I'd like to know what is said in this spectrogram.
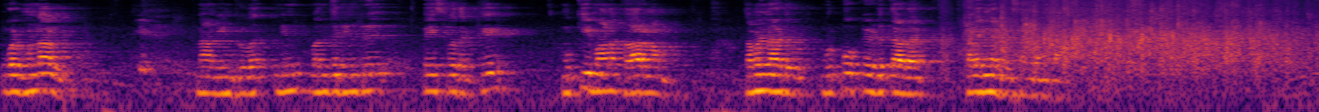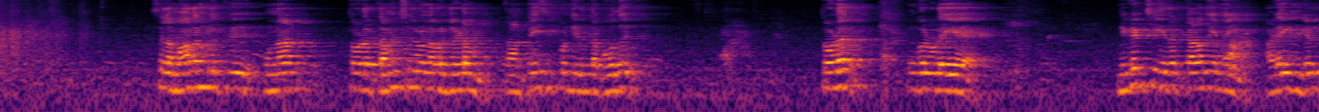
உங்கள் முன்னால் நான் இன்று நின் வந்து நின்று பேசுவதற்கு முக்கியமான காரணம் தமிழ்நாடு முற்போக்கு எழுத்தாளர் கலைஞர்கள் சங்கம் தான் சில மாதங்களுக்கு முன்னால் தோழர் தமிழ்ச்செல்வன் அவர்களிடம் நான் பேசிக் கொண்டிருந்த போது தொடர் உங்களுடைய நிகழ்ச்சி எதற்காவது என்னை அழையுங்கள்.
